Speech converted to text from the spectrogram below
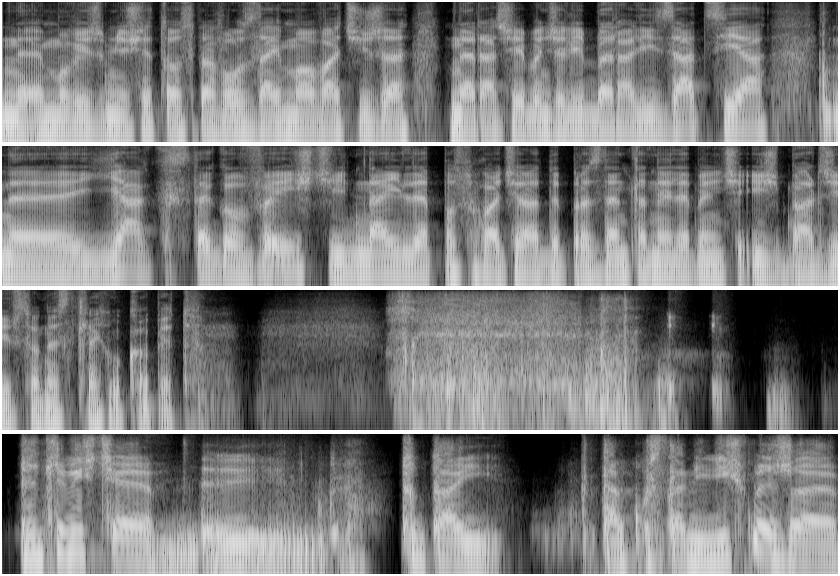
mm, mówi, że będzie się tą sprawą zajmować i że raczej będzie liberalizacja. Mm, Jak z tego wyjść i na ile posłuchać rady prezydenta, na ile będziecie iść bardziej w stronę strajku kobiet? Rzeczywiście y, tutaj tak ustaliliśmy, że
